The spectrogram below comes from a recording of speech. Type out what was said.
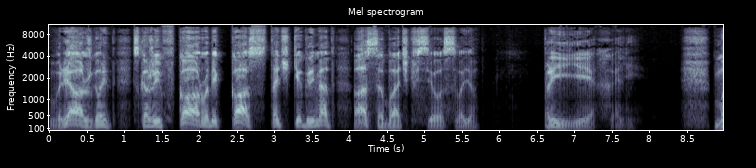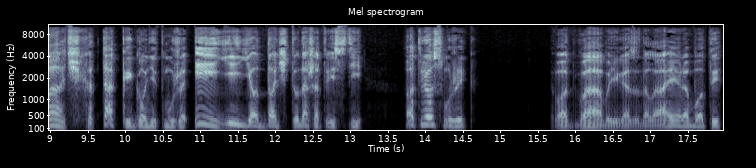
Врешь, говорит, скажи, в коробе косточки гремят, а собачка все свое. Приехали. Мачка так и гонит мужа, и ее дочь туда ж отвезти. Отвез мужик. Вот баба-яга задала ей работы,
